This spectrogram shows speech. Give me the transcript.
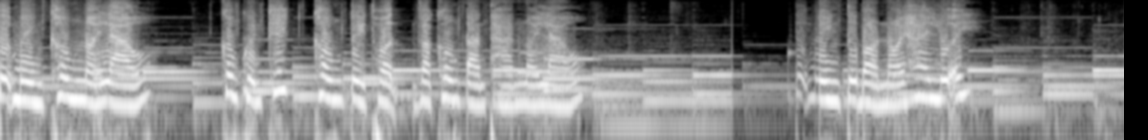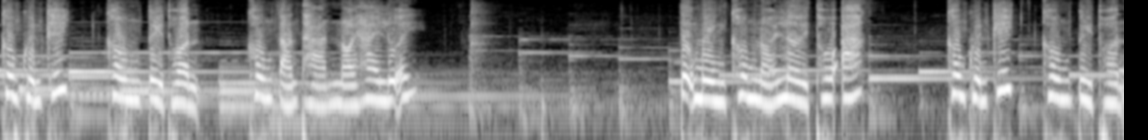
Tự mình không nói láo, không khuyến khích, không tùy thuận và không tán thán nói láo. Tự mình từ bỏ nói hai lưỡi, không khuyến khích không tùy thuận, không tán thán nói hai lưỡi. Tự mình không nói lời thô ác, không khuyến khích, không tùy thuận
